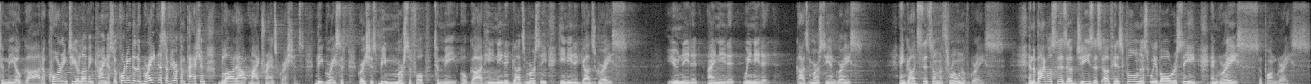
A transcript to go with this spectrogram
to me, O God, according to your loving kindness, according to the greatness of your compassion, blot out my transgressions. Be gracious, gracious, be merciful to me, O God. He needed God's mercy, he needed God's grace. You need it, I need it, we need it. God's mercy and grace. And God sits on a throne of grace. And the Bible says of Jesus, of his fullness we have all received, and grace upon grace.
